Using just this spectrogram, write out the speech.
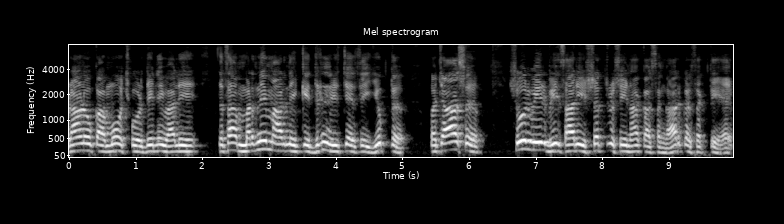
प्राणों का मोह छोड़ देने वाले तथा मरने मारने के दृढ़ निश्चय से युक्त पचास शूरवीर भी सारी शत्रु सेना का संहार कर सकते हैं।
